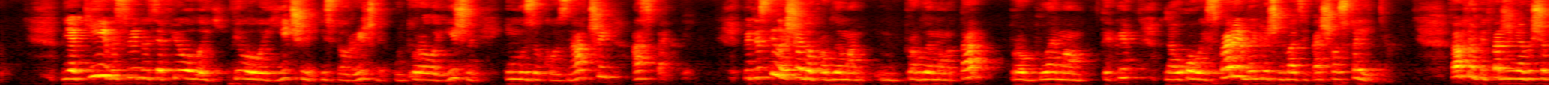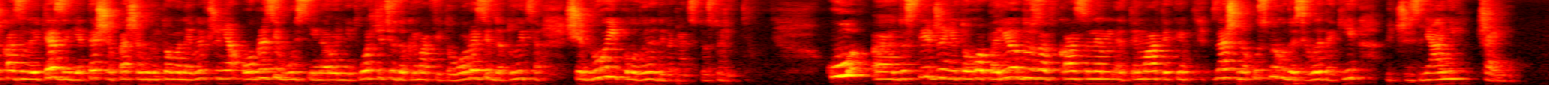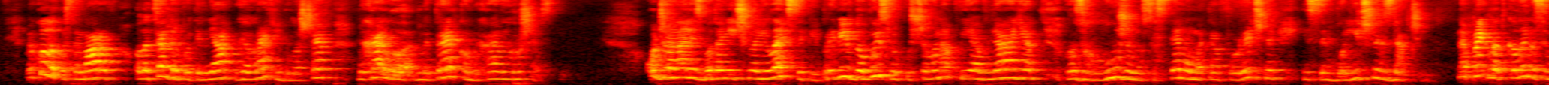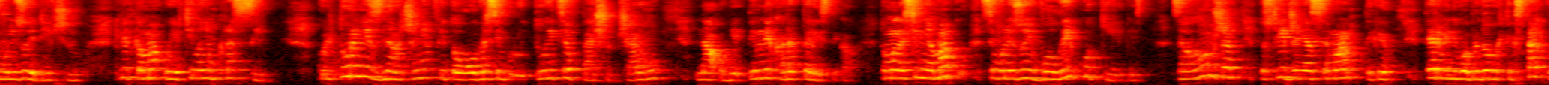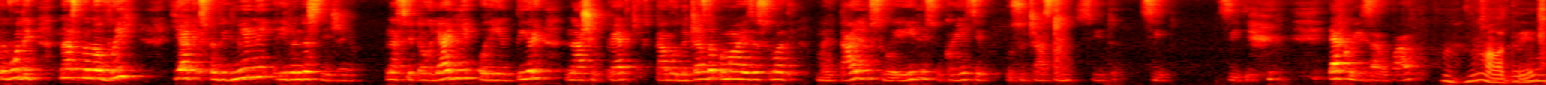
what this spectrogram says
в якій висвітлюються філолог- філологічний, історичний, культурологічний і музикознавчий аспекти. Віднесли лише до проблематики наукової сфери виключно 21 століття. Фактом підтвердження вищевказаної тези є те, що перше ґрунтоване вивчення образів в усній народній творчості, зокрема фітообразів, датується ще другої половини 19 століття. У е, дослідженні того періоду за вказаним е, тематики значно успіху досягли такі вітчизняні вчені. Микола Костомаров, Олександр Потемняк, географій Булашев, Михайло Дмитренко, Михайло Грушевський. Отже, аналіз ботанічної лексики привів до висновку, що вона виявляє розглужену систему метафоричних і символічних значень. Наприклад, калина символізує дівчину, квітка маку є втіленням краси. Культурні значення фітообразів ґрунтуються в першу чергу на об'єктивних характеристиках. Тому насіння маку символізує велику кількість. Загалом же дослідження семантики термінів в обрядових текстах виводить нас на новий, якісно відмінний рівень дослідження, на світоглядні орієнтири наших предків та водночас допомагає з'ясувати ментальну своєрідність українців у сучасному світу. світі. Дякую за увагу. Молодець.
